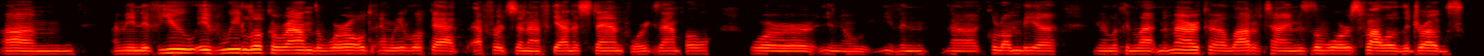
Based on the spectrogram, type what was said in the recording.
Um, I mean, if you if we look around the world and we look at efforts in Afghanistan, for example, or you know even uh, Colombia, you know, look in Latin America, a lot of times the wars follow the drugs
